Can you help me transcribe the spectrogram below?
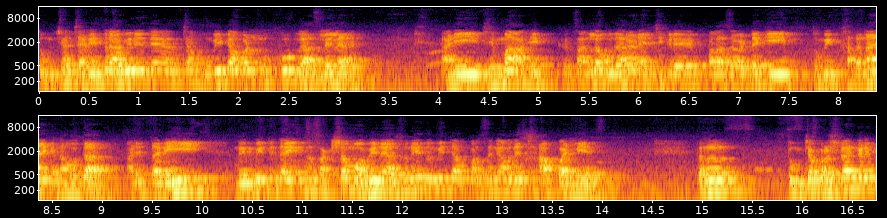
तुमच्या चरित्र अभिनेत्याच्या भूमिका पण खूप गाजलेल्या आहेत. आणि झिम्मा हे एक चांगलं उदाहरण आहे जिकडे मला असं वाटतं की तुम्ही खलनायक नव्हता आणि तरीही निर्मितीताईंचा सक्षम अभिनय असूनही तुम्ही त्या प्रसंगामध्ये छाप पाडली आहे. तर तुमच्या प्रश्नांकडे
